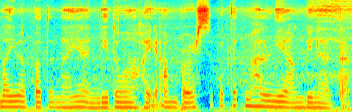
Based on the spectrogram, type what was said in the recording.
may mapatunayan dito nga kay Amber sapagkat mahal niya ang binata.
